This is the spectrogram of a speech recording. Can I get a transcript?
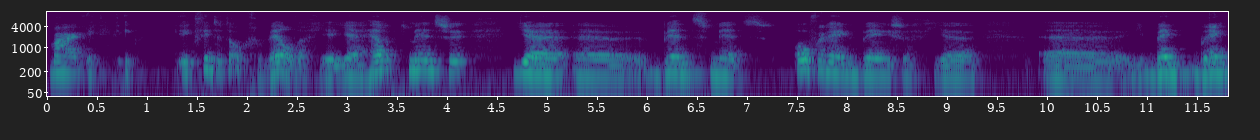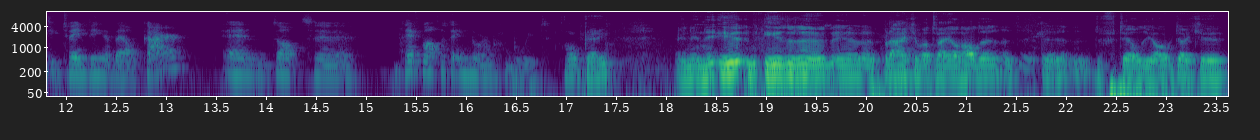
Maar ik, ik, ik vind het ook geweldig. Je, je helpt mensen. Je eh, bent met overheden bezig. Je, je bent- brengt die twee dingen bij elkaar. En dat heeft me altijd enorm geboeid. Oké. En in een, eer- een eerder praatje wat wij al hadden, vertelde je ook dat je,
